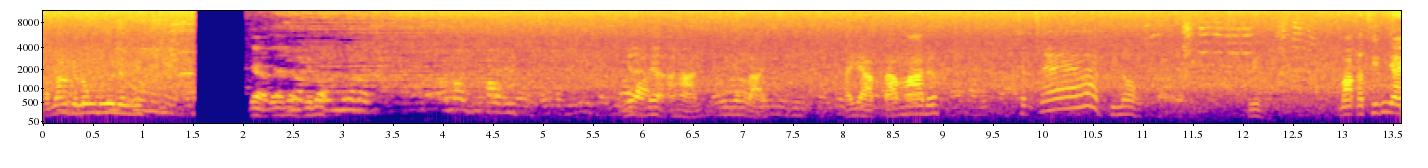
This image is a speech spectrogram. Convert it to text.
กำลังจะลงมือหนึ่งเนี่ยเนี่ยเนี่ยพี่น้องเนี่ยเนี่ยอาหารมีย่างหลายใครอยากตามมาเด้อแซ่บๆพี่น้องมากระทิ้นใหญ่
